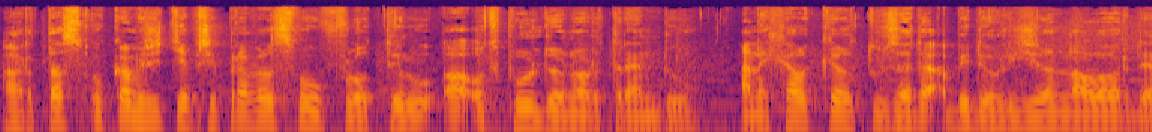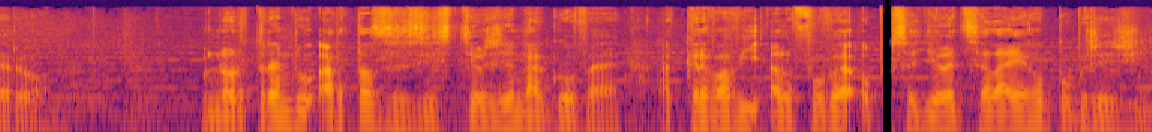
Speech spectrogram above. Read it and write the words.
Artas okamžitě připravil svou flotilu a odplul do Northrandu a nechal Keltuzada, aby dohlížel na Lorderon. V Northrandu Artas zjistil, že Nagové a krvaví elfové obsadili celé jeho pobřeží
